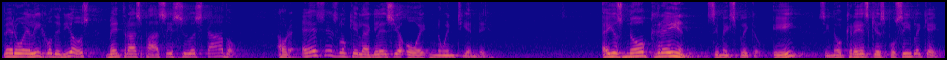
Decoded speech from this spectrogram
pero el Hijo de Dios me traspase su estado. Ahora, eso es lo que la iglesia hoy no entiende. Ellos no creen, si me explico. Y si no crees que es posible, ¿qué?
